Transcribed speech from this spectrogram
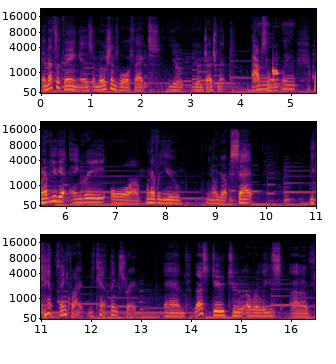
And that's the thing is emotions will affect your your judgment. Absolutely. Whenever you get angry or whenever you you know, you're upset, you can't think right. You can't think straight. And that's due to a release of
